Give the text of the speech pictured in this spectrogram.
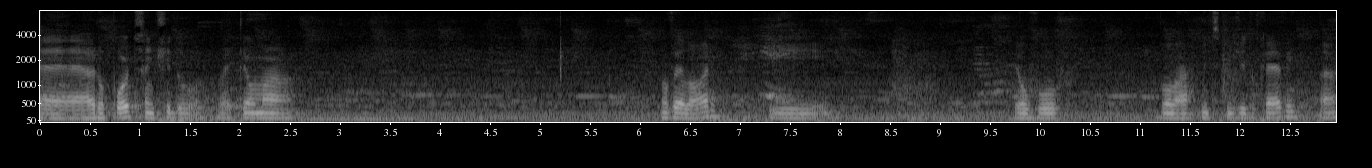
é, aeroporto, sentido vai ter uma um velório e eu vou vou lá me despedir do Kevin, né?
